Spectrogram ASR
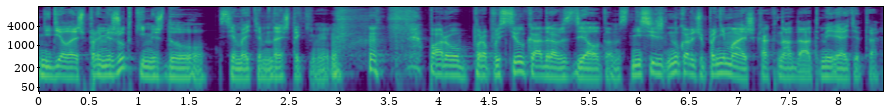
не делаешь промежутки между всем этим, знаешь, такими пару пропустил кадров, сделал там, не, ну, короче, понимаешь, как надо отмерять это,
